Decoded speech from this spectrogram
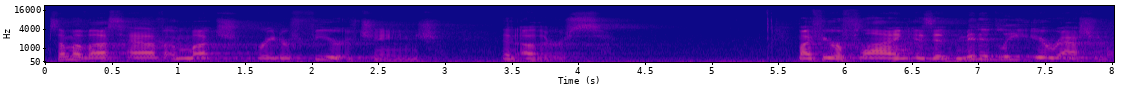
some of us have a much greater fear of change than others. My fear of flying is admittedly irrational.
